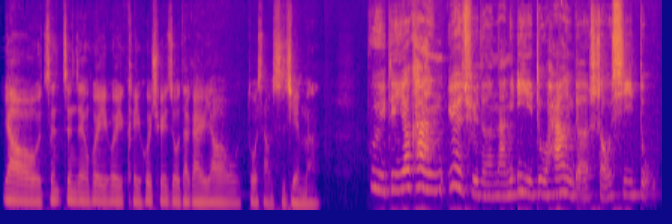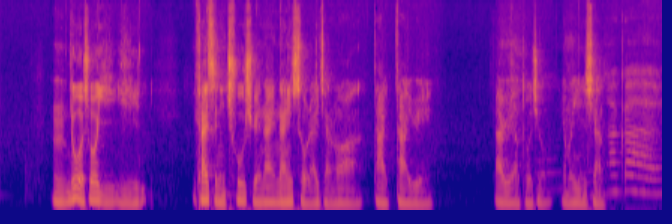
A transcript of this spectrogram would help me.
要真真正会会可以会吹奏，大概要多少时间吗？不一定要看乐曲的难易度，还有你的熟悉度。嗯，如果说以以一开始你初学那那一首来讲的话，大大约大约要多久？有没有印象？大概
